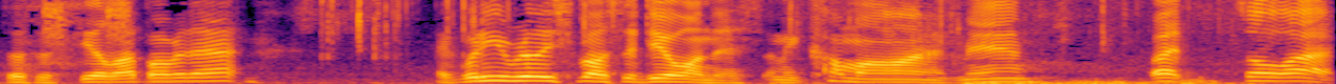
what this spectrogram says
Supposed to seal up over that? Like, what are you really supposed to do on this? I mean, come on, man. But, so, uh,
